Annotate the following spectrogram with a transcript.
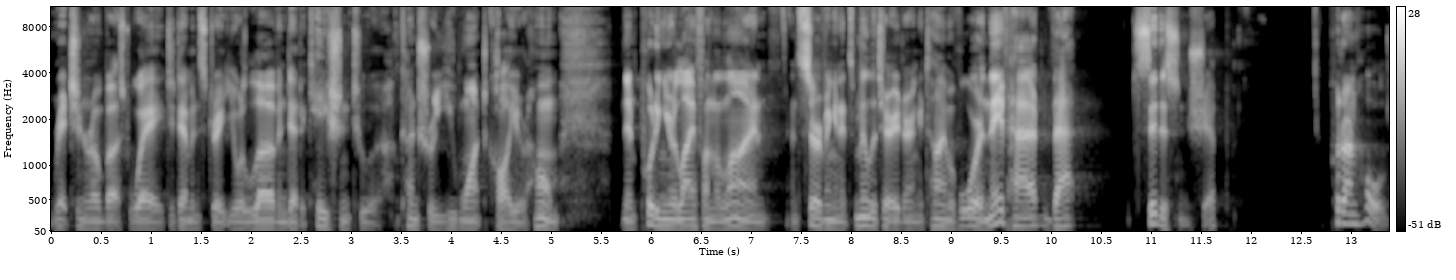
rich and robust way to demonstrate your love and dedication to a country you want to call your home than putting your life on the line and serving in its military during a time of war. And they've had that citizenship put on hold.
